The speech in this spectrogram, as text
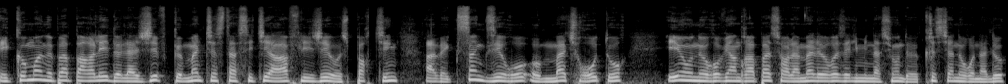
Et comment ne pas parler de la gifle que Manchester City a infligée au Sporting avec 5-0 au match retour et on ne reviendra pas sur la malheureuse élimination de Cristiano Ronaldo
